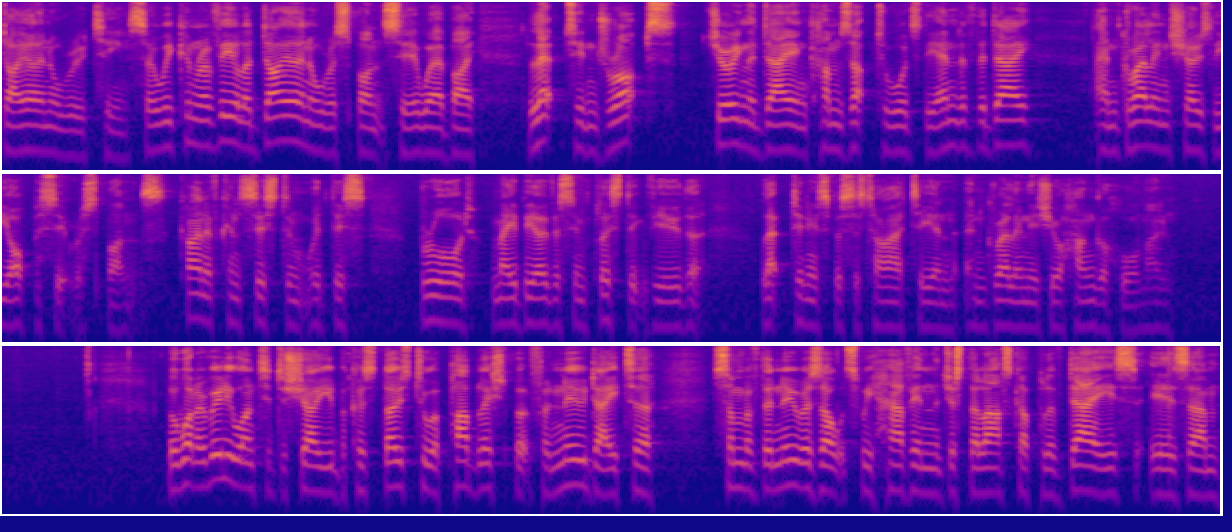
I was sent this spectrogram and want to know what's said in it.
diurnal routine. So we can reveal a diurnal response here whereby leptin drops during the day and comes up towards the end of the day, and ghrelin shows the opposite response, kind of consistent with this broad, maybe oversimplistic view that leptin is for satiety and, and ghrelin is your hunger hormone. But what I really wanted to show you, because those two are published, but for new data, some of the new results we have in the, just the last couple of days is um,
